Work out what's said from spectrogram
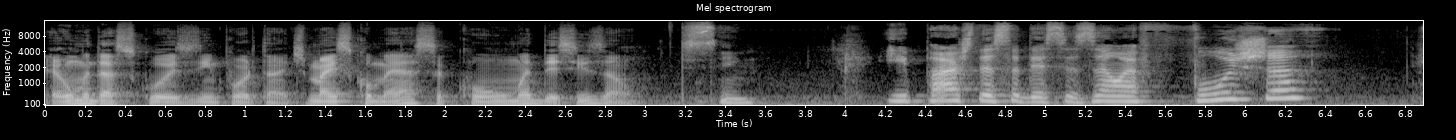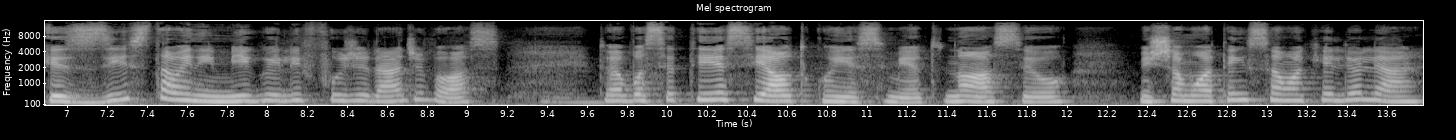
é, uma das coisas importantes, mas começa com uma decisão. Sim. E parte dessa decisão é fuja, resista ao inimigo e ele fugirá de vós. Uhum. Então, é você ter esse autoconhecimento. Nossa, eu me chamou a atenção aquele olhar.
